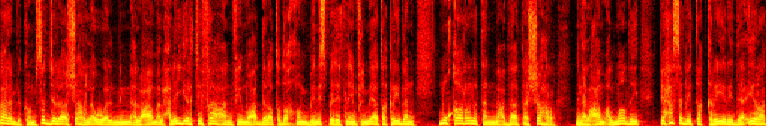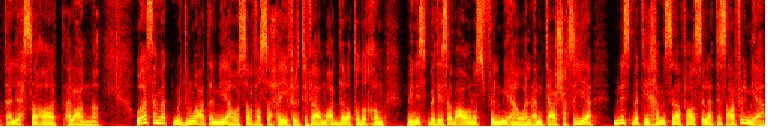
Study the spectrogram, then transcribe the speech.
أهلا بكم. سجل الشهر الأول من العام الحالي ارتفاعا في معدل التضخم بنسبة 2% تقريبا مقارنة مع ذات الشهر من العام الماضي بحسب تقرير دائرة الإحصاءات العامة. وأسهمت مجموعة المياه والصرف الصحي في ارتفاع معدل التضخم بنسبة 7.5% والأمتعة الشخصية بنسبة 5.9%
